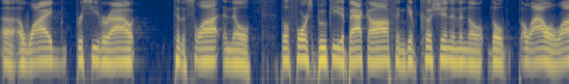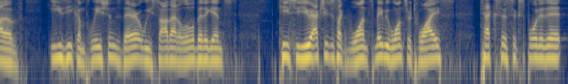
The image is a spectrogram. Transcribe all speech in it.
a, a wide receiver out to the slot, and they'll they'll force Bookie to back off and give cushion, and then they'll they'll allow a lot of easy completions there. We saw that a little bit against TCU, actually just like once, maybe once or twice. Texas exploited it.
